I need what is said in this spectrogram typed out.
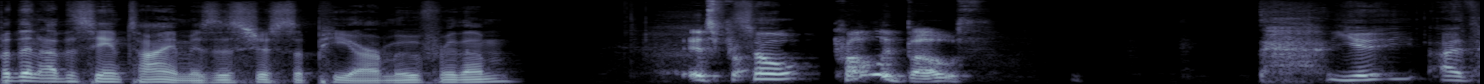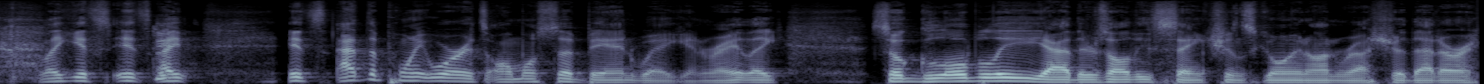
But then at the same time, is this just a PR move for them? It's pro- so probably both. Yeah, I, like it's it's I it's at the point where it's almost a bandwagon, right? Like so globally, yeah, there's all these sanctions going on Russia that are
